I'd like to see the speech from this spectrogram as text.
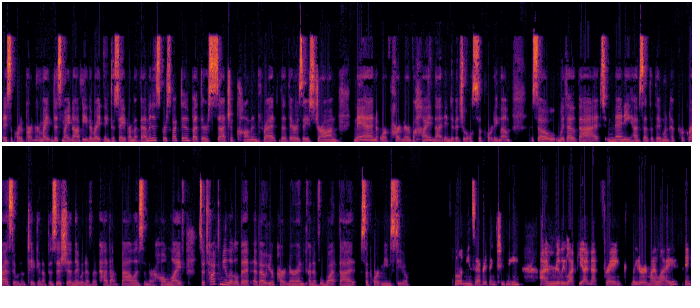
a supportive partner. Might this might not be the right thing to say from a feminist perspective, but there's such a common thread that there is a strong man or partner behind that individual supporting them. So without that, many have said that they wouldn't have progressed, they wouldn't have taken a position, they wouldn't have had that balance in their home life. So talk to me a little bit about your partner and kind of what that support means to you. Well, it means everything to me. I'm really lucky. I met Frank later in my life, and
